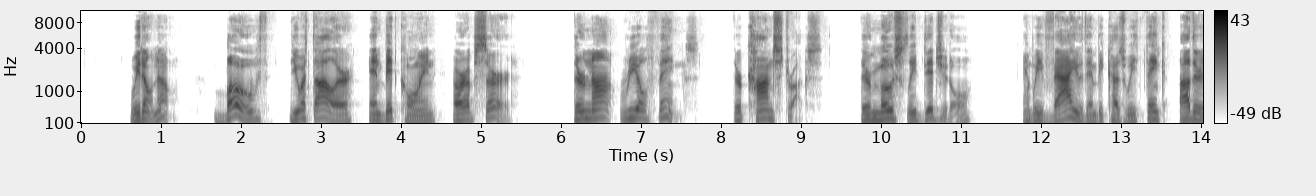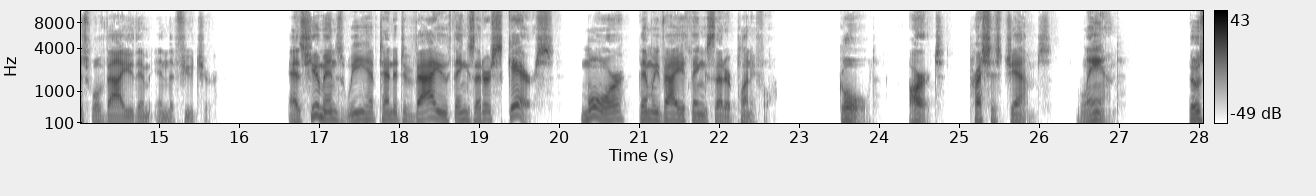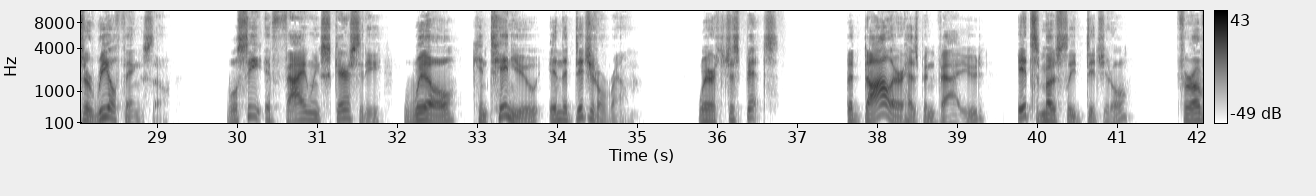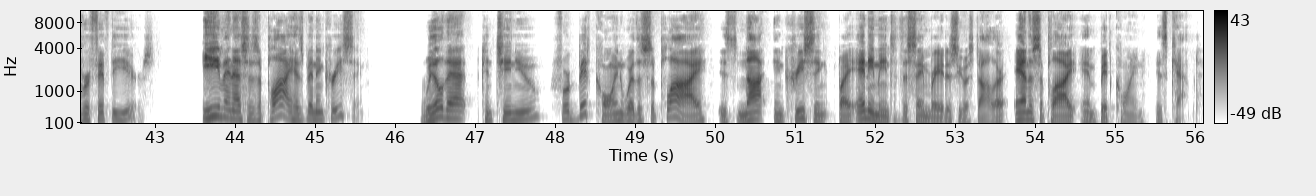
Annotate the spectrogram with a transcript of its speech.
We don't know. Both the US dollar and Bitcoin are absurd. They're not real things, they're constructs. They're mostly digital, and we value them because we think others will value them in the future. As humans, we have tended to value things that are scarce more than we value things that are plentiful. Gold, art, precious gems, land. Those are real things, though. We'll see if valuing scarcity will continue in the digital realm, where it's just bits. The dollar has been valued, it's mostly digital, for over 50 years, even as the supply has been increasing. Will that continue for Bitcoin, where the supply is not increasing by any means at the same rate as US dollar, and the supply in Bitcoin is capped?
